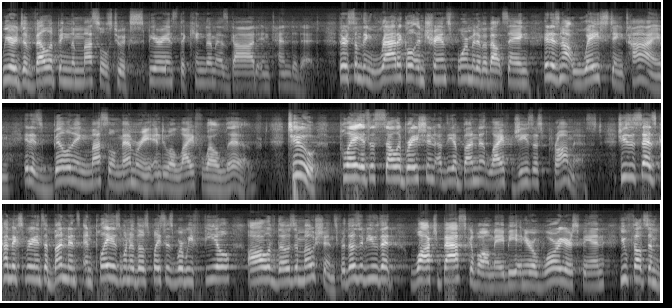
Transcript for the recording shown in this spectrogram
we are developing the muscles to experience the kingdom as God intended it. There's something radical and transformative about saying it is not wasting time, it is building muscle memory into a life well lived. Two, play is a celebration of the abundant life Jesus promised. Jesus says, Come experience abundance, and play is one of those places where we feel all of those emotions. For those of you that watch basketball, maybe, and you're a Warriors fan, you felt some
